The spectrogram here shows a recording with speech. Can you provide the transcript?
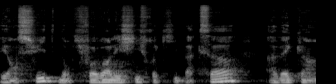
Et ensuite, donc il faut avoir les chiffres qui backent ça avec un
